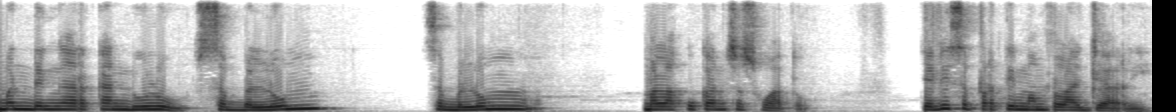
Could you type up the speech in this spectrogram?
mendengarkan dulu sebelum sebelum melakukan sesuatu. Jadi seperti mempelajari.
